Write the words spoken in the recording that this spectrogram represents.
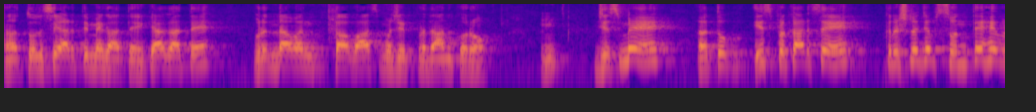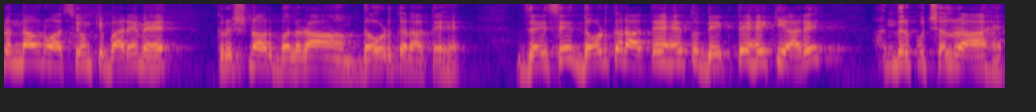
हाँ, तुलसी आरती में गाते हैं। क्या गाते हैं? वृंदावन का वास मुझे प्रदान करो। हम्म, जिसमें तो इस प्रकार से कृष्ण जब सुनते हैं वृंदावन वासियों के बारे में कृष्ण और बलराम दौड़ कर आते हैं। जैसे दौड़ कर आते हैं तो देखते हैं कि अरे अंदर कुछ चल रहा है।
